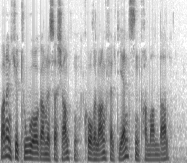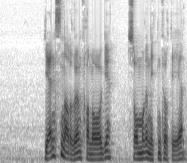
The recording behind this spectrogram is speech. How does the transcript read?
var den 22 år gamle sersjanten Kåre Langfeldt Jensen fra Mandal. Jensen hadde rømt fra Norge sommeren 1941.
